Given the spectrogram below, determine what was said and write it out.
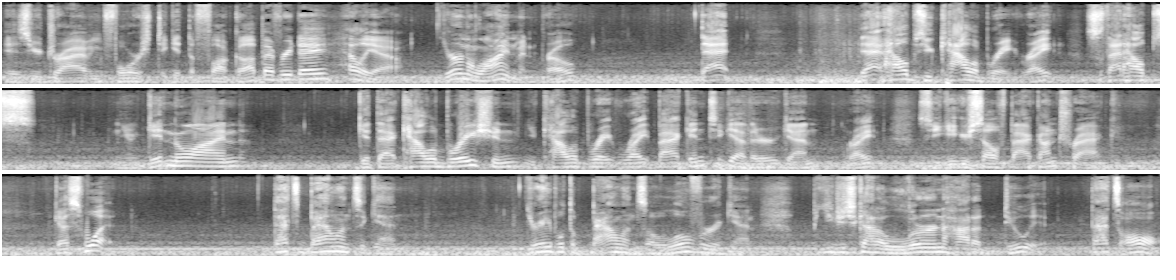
is your driving force to get the fuck up every day, hell yeah. You're in alignment, bro. That that helps you calibrate, right? So that helps you know, get in line, get that calibration, you calibrate right back in together again, right? So you get yourself back on track. Guess what? That's balance again. You're able to balance all over again. But you just got to learn how to do it. That's all.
